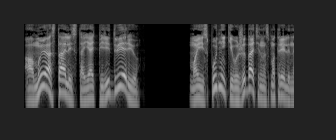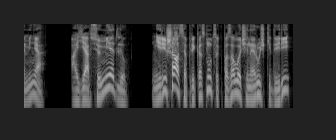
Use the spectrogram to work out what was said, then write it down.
А мы остались стоять перед дверью, Мои спутники выжидательно смотрели на меня, а я все медлил, не решался прикоснуться к позолоченной ручке двери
